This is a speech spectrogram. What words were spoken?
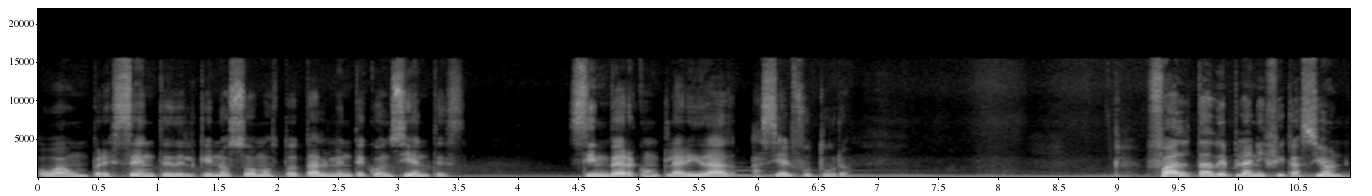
o a un presente del que no somos totalmente conscientes, sin ver con claridad hacia el futuro. Falta de planificación.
